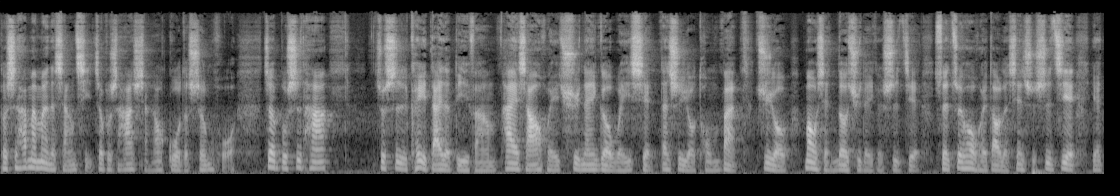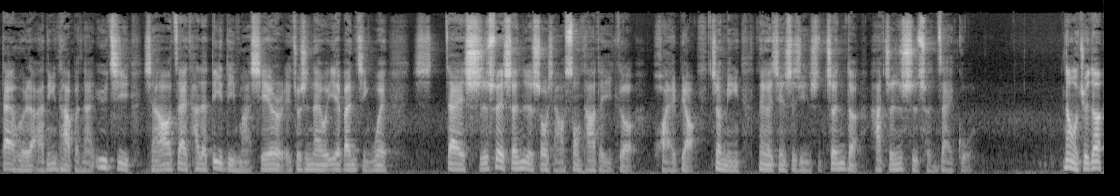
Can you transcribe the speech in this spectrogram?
可是他慢慢的想起，这不是他想要过的生活，这不是他就是可以待的地方。他也想要回去那个危险，但是有同伴、具有冒险乐趣的一个世界。所以最后回到了现实世界，也带回了阿妮塔本来预计想要在他的弟弟马歇尔，也就是那位夜班警卫。在十岁生日的时候，想要送他的一个怀表，证明那个件事情是真的，它真实存在过。那我觉得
